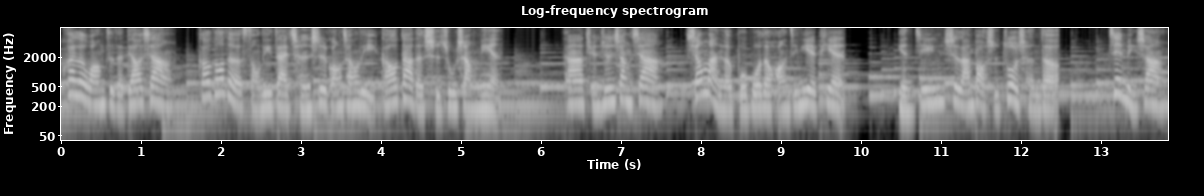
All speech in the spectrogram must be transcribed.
快乐王子的雕像高高的耸立在城市广场里高大的石柱上面，他全身上下。镶满了薄薄的黄金叶片，眼睛是蓝宝石做成的，剑柄上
